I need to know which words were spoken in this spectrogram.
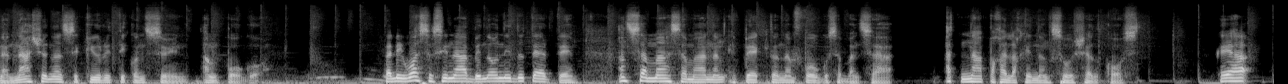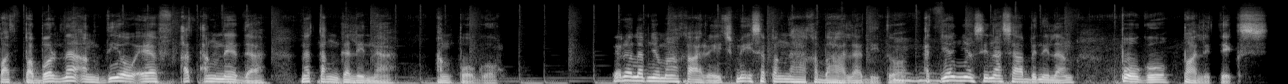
na national security concern ang pogo. Taliwas sa sinabi noon ni Duterte, ang sama-sama ng epekto ng pogo sa bansa at napakalaki ng social cost. Kaya patpabor na ang DOF at ang NEDA na tanggalin na ang pogo. Pero alam niyo mga ka-RH, may isa pang nakakabahala dito. At yan yung sinasabi nilang pogo politics.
